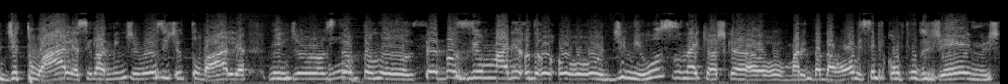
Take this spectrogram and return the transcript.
de toalha, sei lá, Mindy Rose de toalha, Mindy Rose uh. tentando seduzir o marido, o, o Jimmy Uso, né, que eu acho que é o marido da Naomi, sempre confundo gêmeos,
